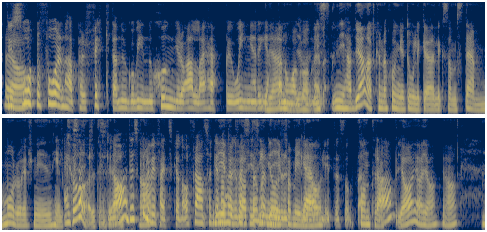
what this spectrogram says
Det är Ja. svårt att få den här perfekta, nu går vi in och sjunger och alla är happy och ingen retar någon. Jajamän. Eller... Ni, ni hade ju annars kunnat sjungit olika liksom, stämmor och eftersom ni är en hel kör. Exakt, Tänker jag. ja det skulle vi faktiskt kunna. Och Frans har kunnat ta med sig sin gurka och lite sånt där. Von Trapp. Ja. Ja, ja, ja. Ja.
